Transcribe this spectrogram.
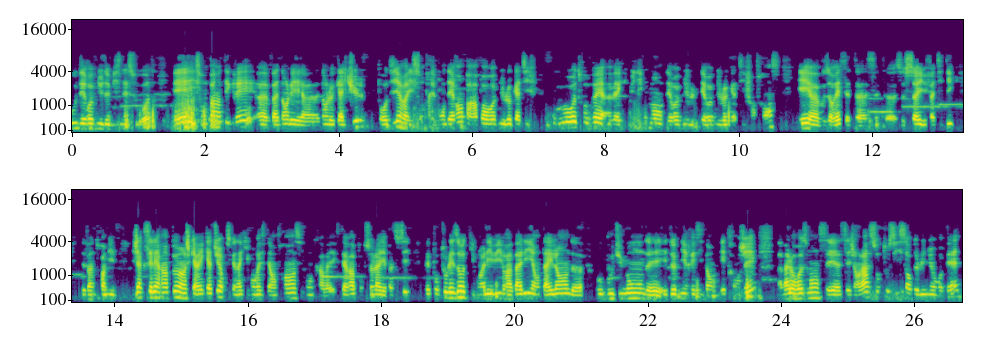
ou des revenus de business ou autres, et ils sont pas intégrés euh, bah, dans, euh, le calcul pour dire ils sont prépondérants par rapport aux revenus locatifs. Vous vous retrouverez avec uniquement des revenus, locatifs en France, et euh, vous aurez ce seuil fatidique de 23 000. J'accélère un peu, hein, je caricature, parce qu'il y en a qui vont rester en France, ils vont travailler, etc. Pour cela, il n'y a pas de souci. Mais pour tous les autres qui vont aller vivre à Bali, en Thaïlande, au bout du monde et, devenir résidents étrangers, bah, malheureusement, ces, gens-là, surtout s'ils sortent de l'Union européenne,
